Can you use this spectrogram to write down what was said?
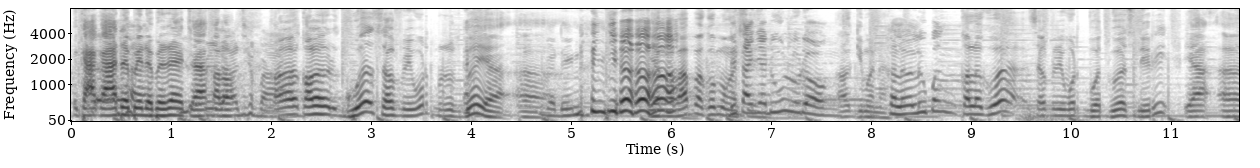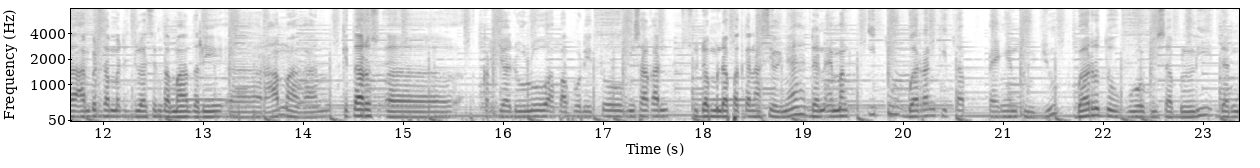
Kagak ada beda-beda Cak. Beda Kalau kalau gue self reward menurut gue ya eh, Gak ada yang nanya. ya nggak apa-apa gue mau ngasih. Ditanya dulu dong. Ah, gimana? Kalau lu bang, Kalau gue self reward buat gue sendiri ya eh, hampir sama dijelasin sama tadi eh, Rama kan. Kita harus eh, kerja dulu apa pun itu. Misalkan sudah mendapatkan hasilnya dan emang itu barang kita pengen tuju, baru tuh gue bisa beli dan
